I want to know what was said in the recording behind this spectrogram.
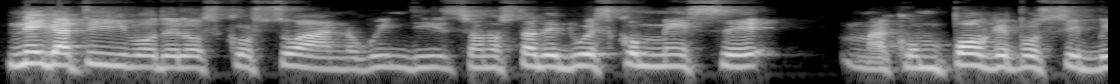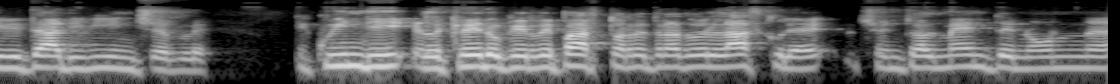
negativo dello scorso anno, quindi sono state due scommesse ma con poche possibilità di vincerle. E quindi credo che il reparto arretrato dell'Ascoli centralmente non,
